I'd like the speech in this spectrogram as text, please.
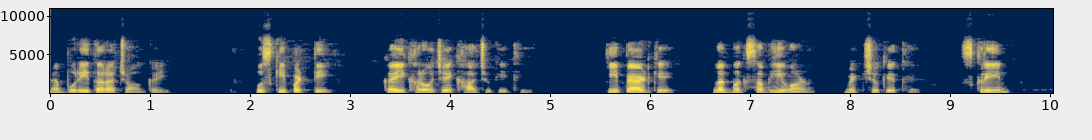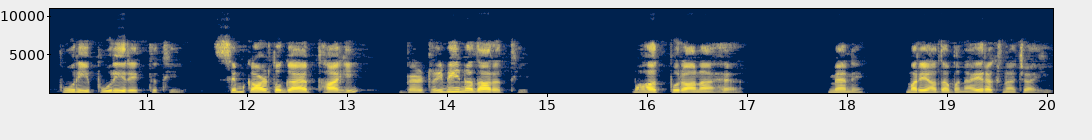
मैं बुरी तरह चौंक गई। उसकी पट्टी कई खरोंचें खा चुकी थी। की पैड के लगभग सभी वर्ण मिट चुके थे। स्क्रीन पूरी पूरी रिक्त थी। सिम कार्ड तो गायब था ही, बैटरी भी नदारत थी। बहुत पुराना है। मैंने मर्यादा बनाए रखना चाहिए।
